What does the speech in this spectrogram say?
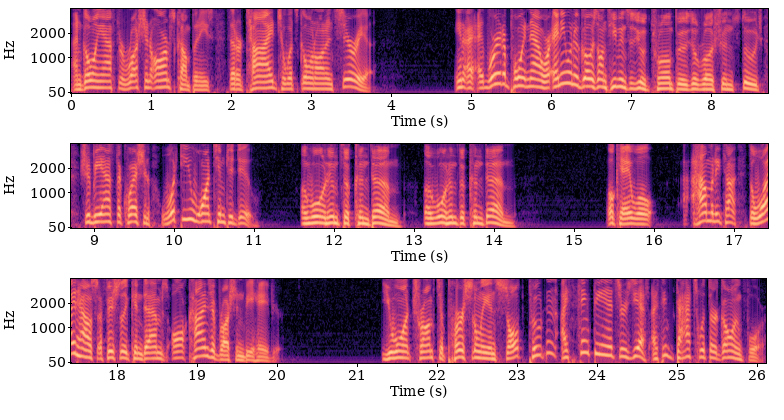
and going after Russian arms companies that are tied to what's going on in Syria? You know, we're at a point now where anyone who goes on TV and says, you Trump is a Russian stooge should be asked the question, what do you want him to do? I want him to condemn. I want him to condemn. Okay, well, how many times? The White House officially condemns all kinds of Russian behavior. You want Trump to personally insult Putin? I think the answer is yes. I think that's what they're going for.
